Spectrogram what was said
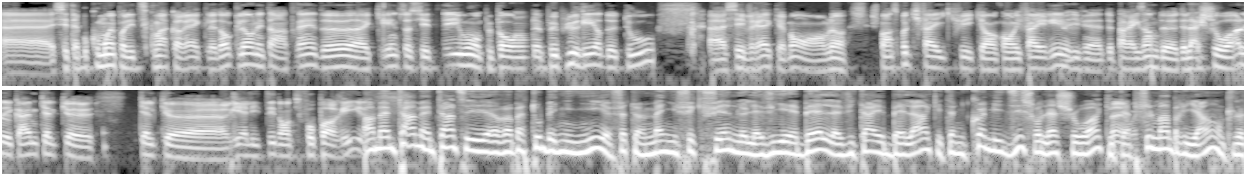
euh, c'était beaucoup moins politiquement correct. Donc là, on est en train de euh, créer une société où on peut pas, on ne peut plus rire de tout. Euh, c'est vrai que bon, on, là, je pense pas qu'il faille qu'on faille rire, de, par exemple, de, de la Shoah. Il y a quand même quelques quelques euh, réalités dont il faut pas rire. En même temps, en même temps, c'est Roberto Benigni a fait un magnifique film, La vie est belle, La vita est bella, qui était une comédie sur la Shoah, qui ben était absolument brillante. Là,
